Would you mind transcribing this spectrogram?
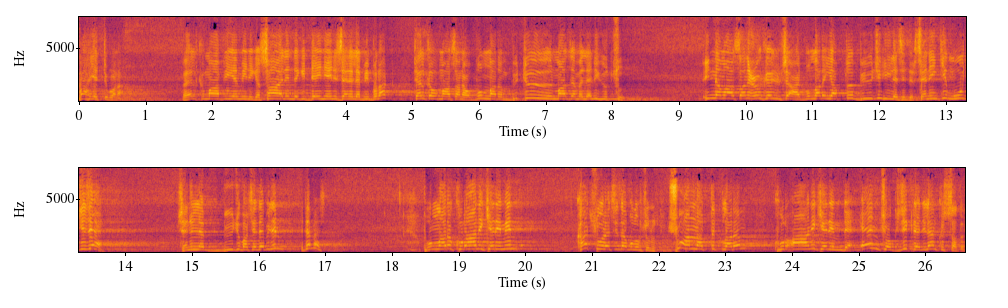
Vahyettik ona. Velk mafi yeminike sağ elindeki değneğini sen hele bir bırak. Telkaf masana bunların bütün malzemelerini yutsun. İnne ma sani'u Bunların yaptığı büyücü hilesidir. Seninki mucize. Seninle büyücü baş edebilir mi? Edemez. Bunları Kur'an-ı Kerim'in kaç suresinde bulursunuz? Şu anlattıklarım Kur'an-ı Kerim'de en çok zikredilen kıssadır.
